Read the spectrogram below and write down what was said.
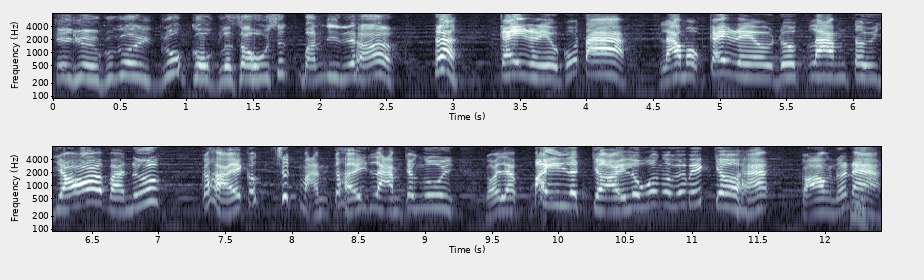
Cái rìu của ngươi rốt cuộc là sở hữu sức mạnh gì đấy hả? Ha, cây rìu của ta là một cây rìu được làm từ gió và nước có thể có sức mạnh có thể làm cho ngươi gọi là bay lên trời luôn á ngươi có biết chưa hả? Còn nữa nè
